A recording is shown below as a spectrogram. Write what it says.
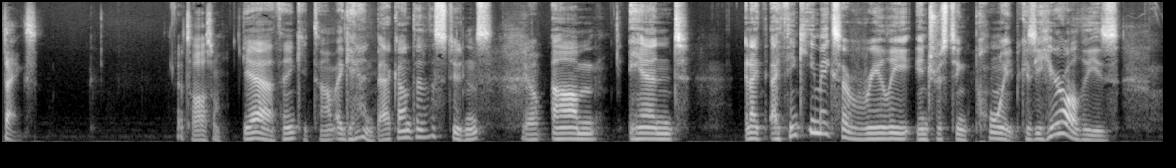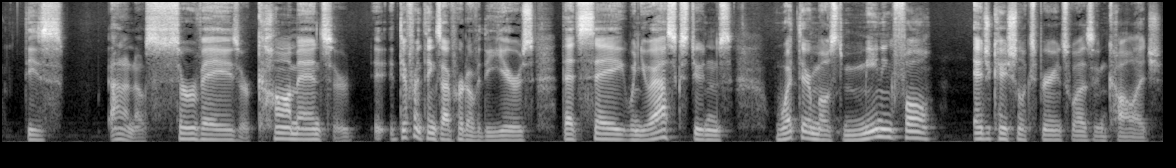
Thanks. That's awesome. Yeah, thank you, Tom. Again, back onto the students. Yep. Um, and and I, I think he makes a really interesting point because you hear all these these I don't know surveys or comments or different things I've heard over the years that say when you ask students what their most meaningful educational experience was in college,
